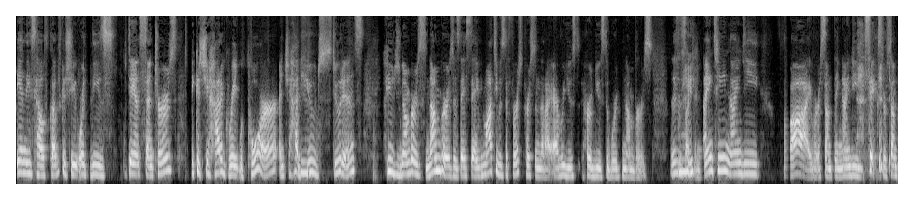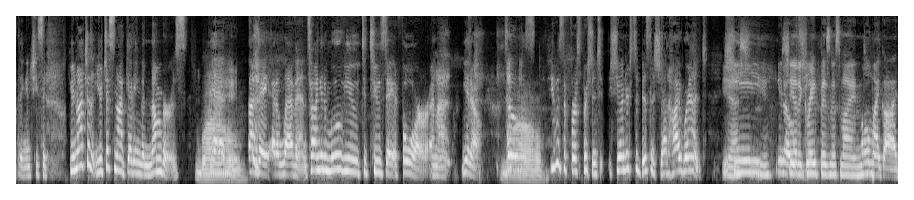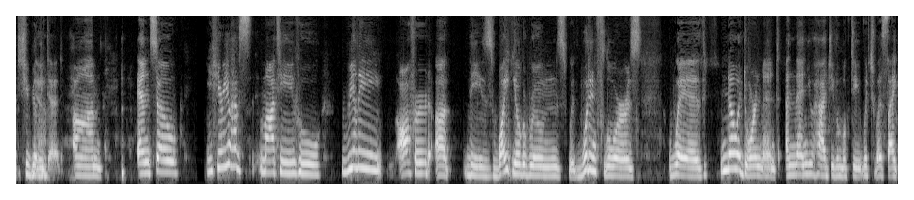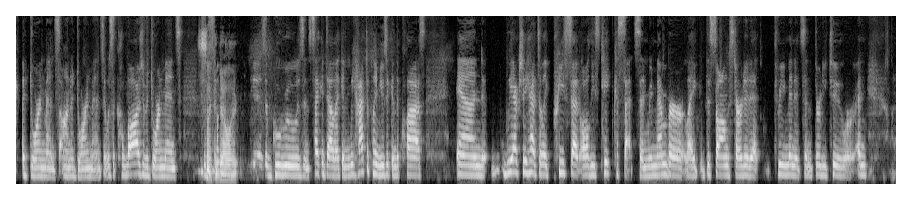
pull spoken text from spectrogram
in these health clubs because she or these dance centers because she had a great rapport and she had Yeah. huge students huge numbers numbers as they say maty was the first person that i ever used heard use the word numbers and this is like in 1995 or something 96 or something and she said you're not just you're just not getting the numbers Wow. Sunday at 11. So I'm going to move you to Tuesday at 4. And I, you know, So- wow. she was the first person, she, she understood business. She had high rent. Yeah, She, she, you know, she had a she- great business mind. Oh my God, she really Yeah. did. Um, and so, here you have Maty who really offered up these white yoga rooms with wooden floors with no adornment and then you had Jivamukti, which was like adornments on adornments it was a collage of adornments psychedelic of gurus and psychedelic and we had to play music in the class and we actually had to like preset all these tape cassettes and remember like the song started at three minutes and 32 or and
